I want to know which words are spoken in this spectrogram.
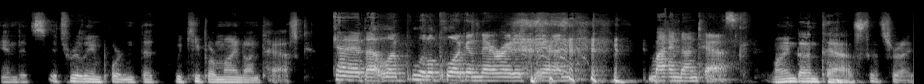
and it's it's really important that we keep our mind on task. Gotta have that little plug in there right at the end? Mind on task. Mind on task that's right.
